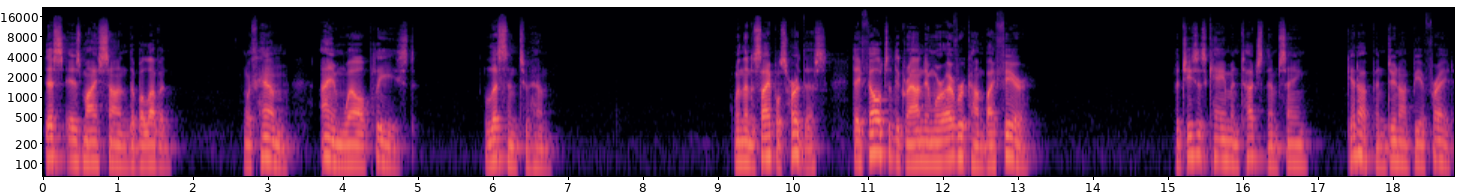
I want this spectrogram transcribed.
this is my Son, the Beloved. With him I am well pleased. Listen to him. When the disciples heard this, they fell to the ground and were overcome by fear. But Jesus came and touched them, saying, Get up and do not be afraid.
